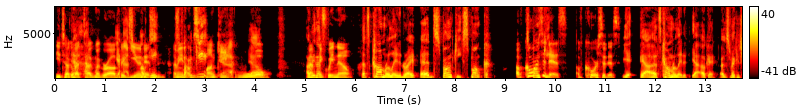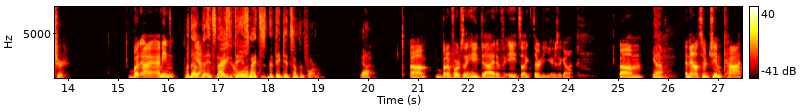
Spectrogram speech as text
You talk Yeah. about Tug McGraw, Yeah, big unit. I mean, Spunky. spunky. Yeah. Whoa. I I, mean, think we know. that's com related, right? Ed Spunky, Spunk. Of course Spunky. it is. Of course it is. Yeah, yeah, that's com related. Yeah, okay. I'm just making sure. But I, I mean, But that, Yeah, it's nice that they, it's nice that they did something for him. Yeah. um, but unfortunately, he died of AIDS like 30 years ago. Um, Yeah. announcer Jim Kaat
